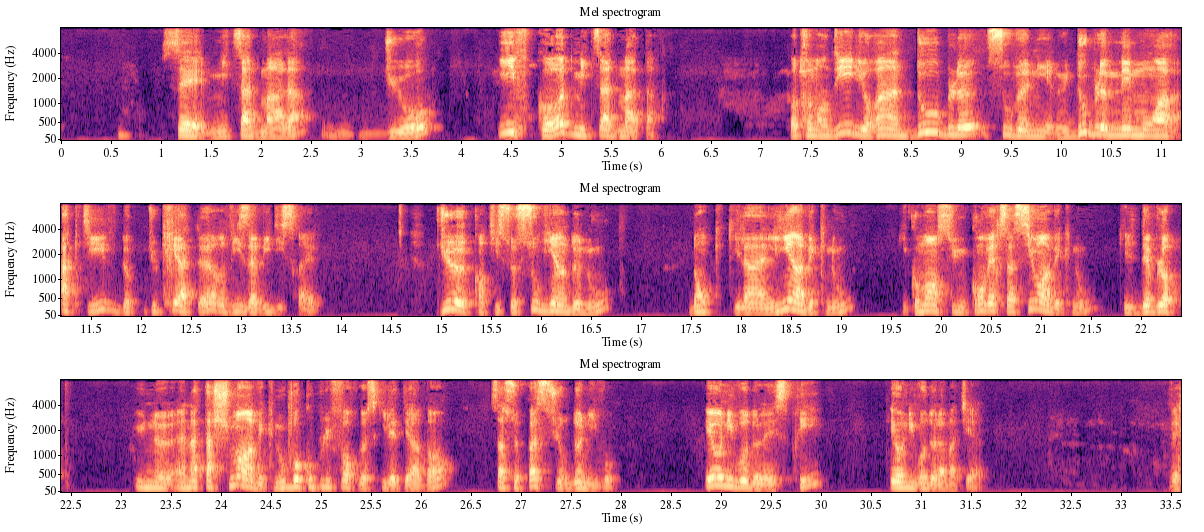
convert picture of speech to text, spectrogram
c'est mitzad mala, du haut. Ifkod, mitzad mata. Autrement dit, il y aura un double souvenir, une double mémoire active du Créateur vis-à-vis d'Israël. Dieu, quand il se souvient de nous, donc qu'il a un lien avec nous, qu'il commence une conversation avec nous, qu'il développe un attachement avec nous beaucoup plus fort que ce qu'il était avant, ça se passe sur deux niveaux. Et au niveau de l'esprit et au niveau de la matière. Ce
